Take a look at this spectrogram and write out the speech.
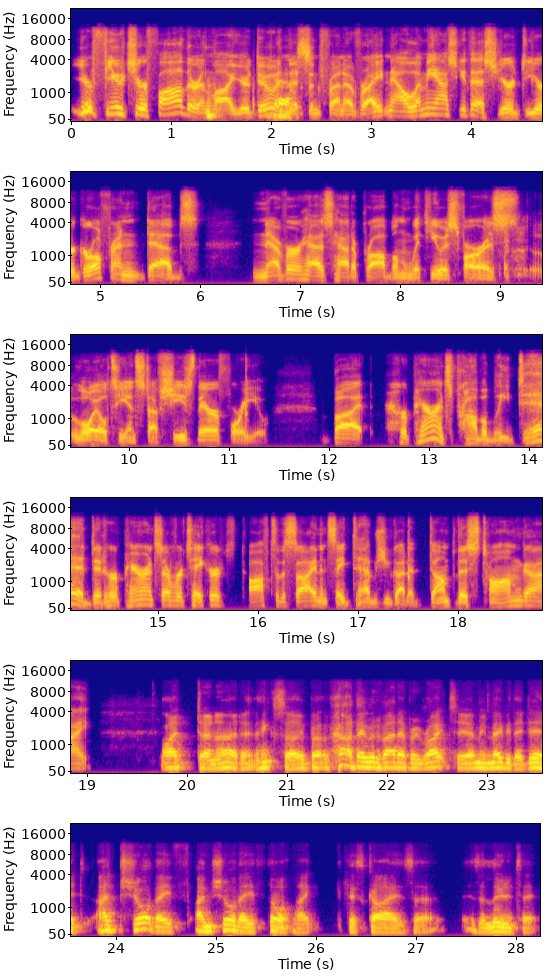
Your future father-in-law. You're doing yeah. this in front of right now. Let me ask you this: your your girlfriend Deb's never has had a problem with you as far as loyalty and stuff. She's there for you. But her parents probably did. Did her parents ever take her off to the side and say, Debs, you got to dump this Tom guy? I don't know. I don't think so, but they would have had every right to. I mean, maybe they did. I'm sure they. I'm sure they thought like this guy is a is a lunatic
